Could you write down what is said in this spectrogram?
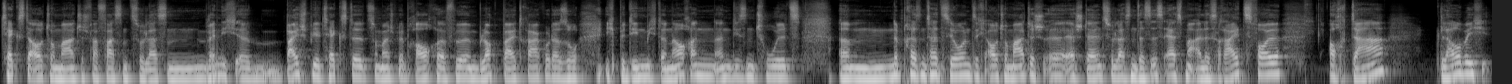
Texte automatisch verfassen zu lassen. Wenn ich äh, Beispieltexte zum Beispiel brauche für einen Blogbeitrag oder so, ich bediene mich dann auch an, an diesen Tools. Ähm, eine Präsentation sich automatisch äh, erstellen zu lassen, das ist erstmal alles reizvoll. Auch da glaube ich,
